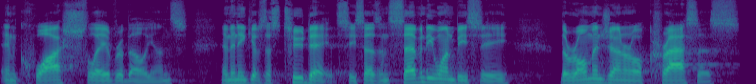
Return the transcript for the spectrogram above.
and quash slave rebellions. And then he gives us two dates. He says in 71 BC, the Roman general Crassus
